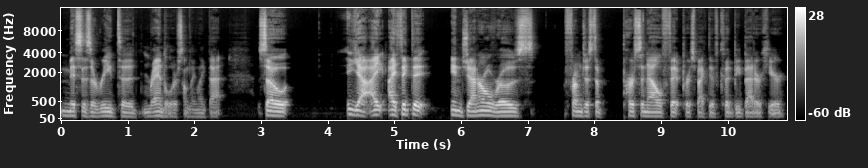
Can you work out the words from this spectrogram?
misses a read to Randle or something like that. So yeah, I, I think that in general, Rose from just a personnel fit perspective could be better here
